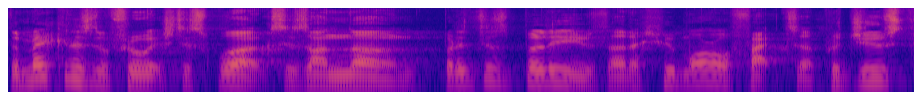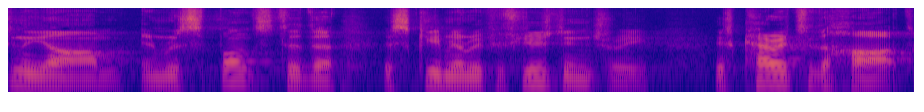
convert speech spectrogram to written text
The mechanism through which this works is unknown, but it is believed that a humoral factor produced in the arm in response to the ischemia reperfusion injury is carried to the heart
